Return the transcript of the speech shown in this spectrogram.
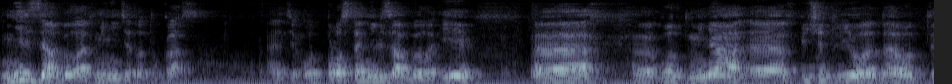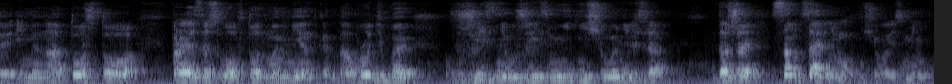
нельзя было отменить этот указ. Знаете, вот просто нельзя было. И э, э, вот меня э, впечатлило, да, вот э, именно то, что произошло в тот момент, когда вроде бы в жизни уже изменить ничего нельзя. Даже сам царь не мог ничего изменить.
